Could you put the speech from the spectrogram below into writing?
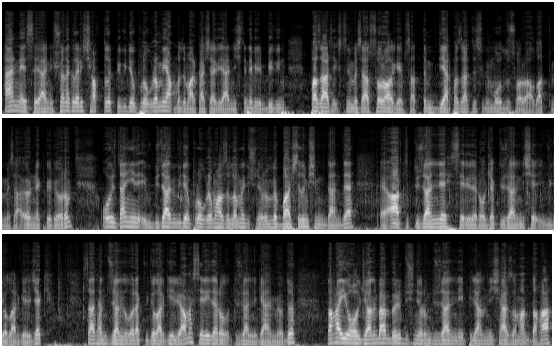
Her neyse yani şu ana kadar hiç haftalık bir video programı yapmadım arkadaşlar. Yani işte ne bileyim bir gün pazartesi günü mesela Survival Games attım diğer pazartesi günü modlu Survival attım mesela örnek veriyorum. O yüzden yeni güzel bir video programı hazırlamayı düşünüyorum ve başladım şimdiden de. E, artık düzenli seriler olacak düzenli şey videolar gelecek. Zaten düzenli olarak videolar geliyor ama seriler düzenli gelmiyordu daha iyi olacağını ben böyle düşünüyorum. Düzenli, planlı iş her zaman daha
